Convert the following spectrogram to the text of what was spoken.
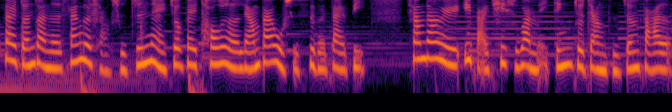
在短短的三个小时之内，就被偷了两百五十四个代币，相当于一百七十万美金，就这样子蒸发了。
